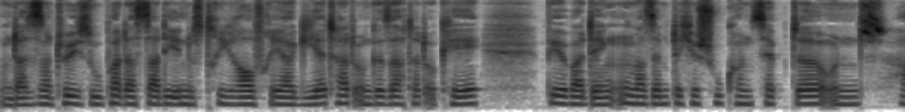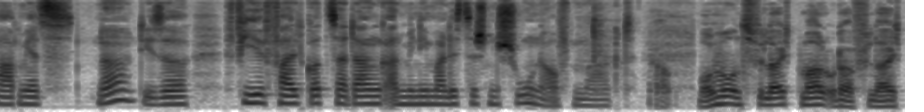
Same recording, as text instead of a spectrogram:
Und das ist natürlich super, dass da die Industrie drauf reagiert hat und gesagt hat, okay, wir überdenken mal sämtliche Schuhkonzepte und haben jetzt ne, diese Vielfalt, Gott sei Dank, an minimalistischen Schuhen auf dem Markt. Ja. Wollen wir uns vielleicht mal oder vielleicht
